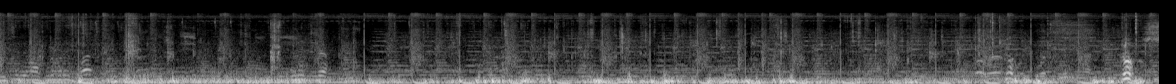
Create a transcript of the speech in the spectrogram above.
itu lima puluh ribuan ini dia Go!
